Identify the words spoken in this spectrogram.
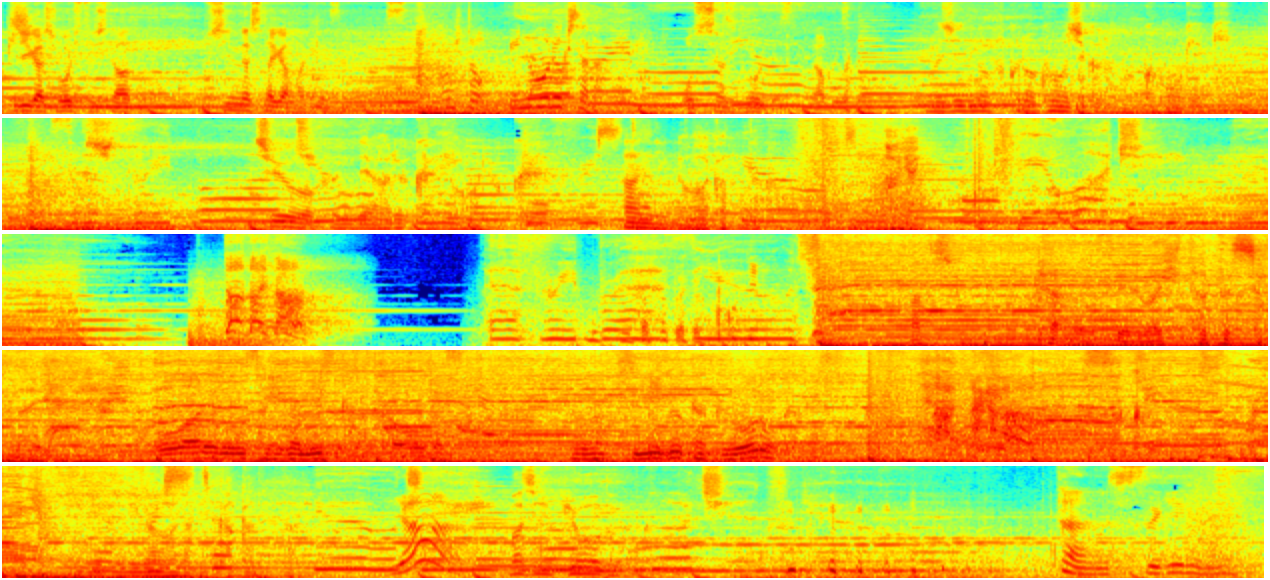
の霧が消失した後不審な死体が発見されています。この人異能力者だ。おっしゃる通りです。ラボ無人の袋小路からの攻撃。そして宙を踏んで歩く能力。犯人が分かった。早い 可能性は一つしかない。追わが自ら顔を出す。とは罪深く愚か。ですあったか。もそにが罠にかかったやあ魔人平等楽しすぎるね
